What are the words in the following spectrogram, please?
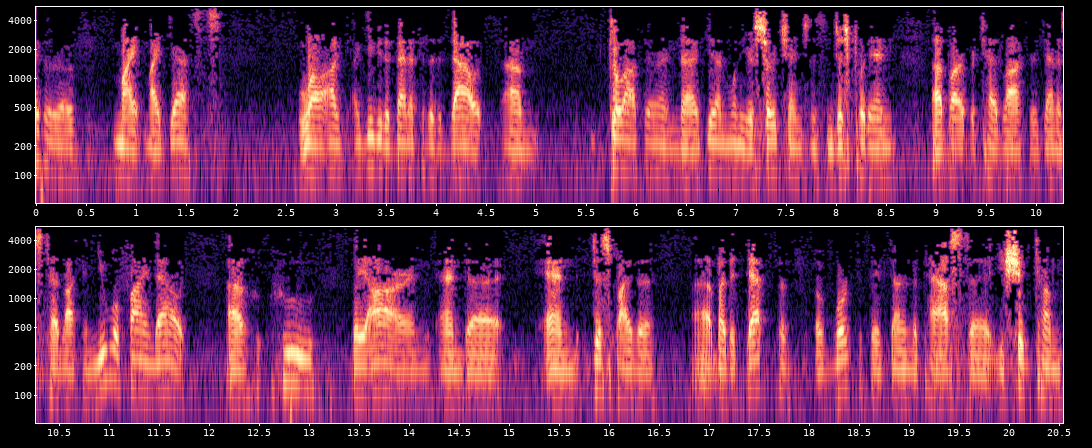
either of my my guests, well, I'll, I'll give you the benefit of the doubt. Um, go out there and uh, get on one of your search engines and just put in uh, Barbara Tedlock or Dennis Tedlock, and you will find out uh, who they are, and and uh, and just by the uh, by the depth of, of work that they've done in the past, uh, you should come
